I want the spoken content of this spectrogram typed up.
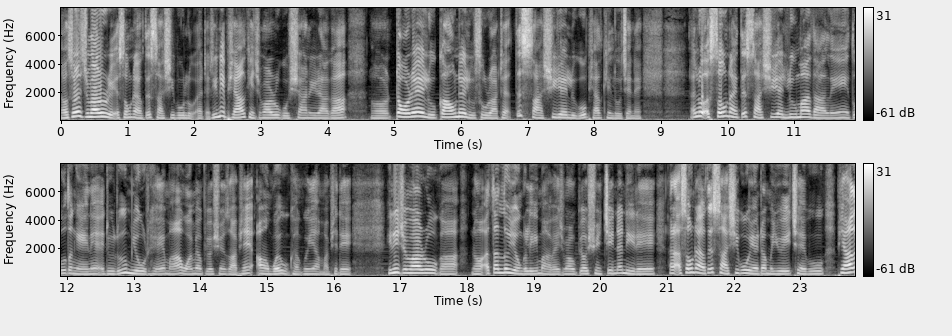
နော်ဆိုတော့ကျမတို့တွေအဆုံးတိုင်သစ္စာရှိဖို့လိုအပ်တယ်ဒီနေ့ဘုရားသခင်ကျမတို့ကိုရှာနေတာကတော်တဲ့လူကောင်းတဲ့လူဆိုတာထက်သစ္စာရှိတဲ့လူကိုဘုရားသခင်လိုချင်တယ် အဲ့လိုအဆုံးတိုင်းသစ္စာရှိတဲ့လူမှသာလင်သိုးတငယ်နဲ့အတူတူမြို့ထဲမှာဝမ်းမြောက်ပျော်ရွှင်စွာဖြင့်အောင်ပွဲကိုခံခွင့်ရမှာဖြစ်တဲ့ဒီနေ့ကျမတို့ကနော်အသက်လွတ်ယုံကလေးမှာပဲကျမတို့ပျော်ရွှင်ကျေနပ်နေတယ်အဲ့ဒါအဆုံးတိုင်းသစ္စာရှိဖို့ရတော့မရွေးချယ်ဘူးဘုရားသ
